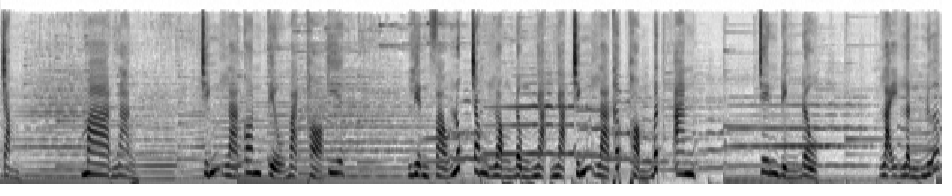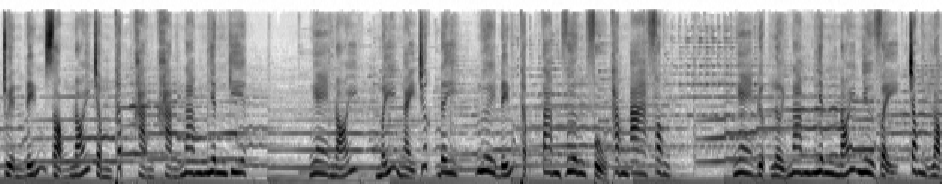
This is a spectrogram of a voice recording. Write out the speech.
chằm. Mà nàng Chính là con tiểu bạch thỏ kia. Liền vào lúc trong lòng đồng nhạc nhạc chính là thấp thỏm bất an. Trên đỉnh đầu Lại lần nữa truyền đến giọng nói trầm thấp khàn khàn nam nhân kia. Nghe nói, mấy ngày trước đây, Ngươi đến thập tam vương phủ thăm A Phong. Nghe được lời nam nhân nói như vậy, Trong lòng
